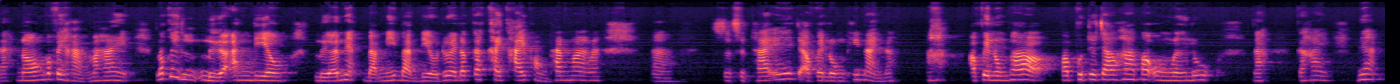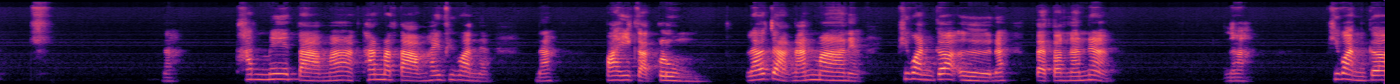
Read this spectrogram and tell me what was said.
นะน้องก็ไปหามาให้ แล้วก็เหลืออันเดียว เหลือเนี่ยแบบนี้แบบเดียวด้วย แล้วก็คล้ายๆของท่านมากนะอ่าสุดสุดท้ายเอ๊ะจะเอาไปลงที่ไหนนะ เอาไปลงพระพระพุทธเจ้าห้าพระองค์เลยลูกนะก็ให้ เนี่ยนะท่านเมตตามาก ท่านมาตามให้พี่วันเนี่ยนะไปกับกลุ่ม แล้วจากนั้นมาเนี่ย พี่วันก็เออนะแต่ตอนนั้นเนี่ยนะพี่วันก็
